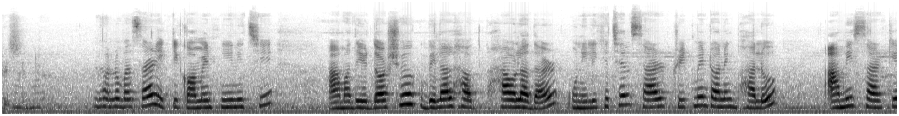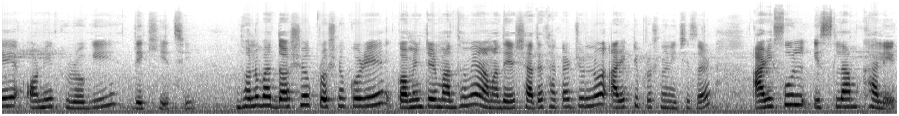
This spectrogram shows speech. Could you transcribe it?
পেশেন্টরা ধন্যবাদ স্যার, একটি কমেন্ট নিয়ে নিচ্ছি। আমাদের দর্শক বেলাল হাও- হাওলাদার, উনি লিখেছেন, স্যার ট্রিটমেন্ট অনেক ভালো। আমি স্যারকে অনেক রোগী দেখিয়েছি। ধন্যবাদ দর্শক, প্রশ্ন করে কমেন্টের মাধ্যমে আমাদের সাথে থাকার জন্য আরেকটি প্রশ্ন নিচ্ছি স্যার। আরিফুল ইসলাম খালেক,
